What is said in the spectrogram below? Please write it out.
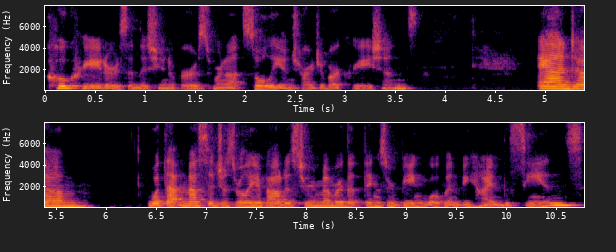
co-creators in this universe. We're not solely in charge of our creations, and um, what that message is really about is to remember that things are being woven behind the scenes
